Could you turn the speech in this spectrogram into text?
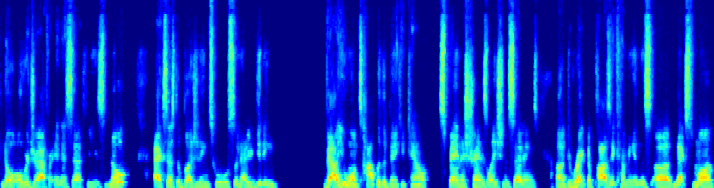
No overdraft or NSF fees, nope. Access to budgeting tools, so now you're getting value on top of the bank account, Spanish translation settings, uh, direct deposit coming in this uh, next month,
